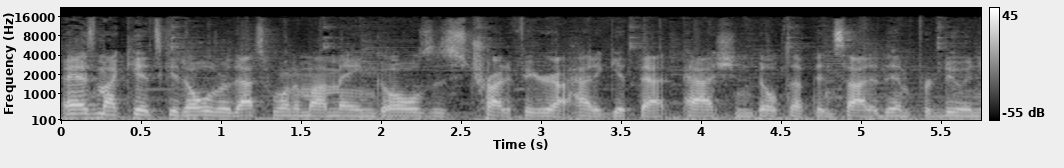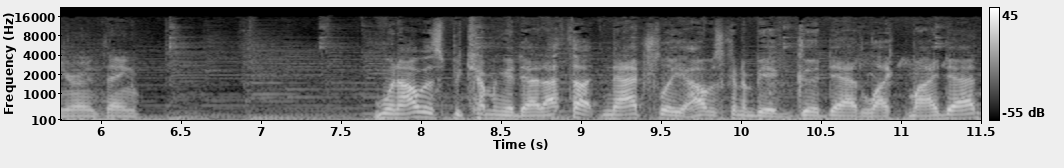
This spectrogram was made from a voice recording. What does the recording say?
As my kids get older, that's one of my main goals is try to figure out how to get that passion built up inside of them for doing your own thing. When I was becoming a dad, I thought naturally I was going to be a good dad like my dad,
